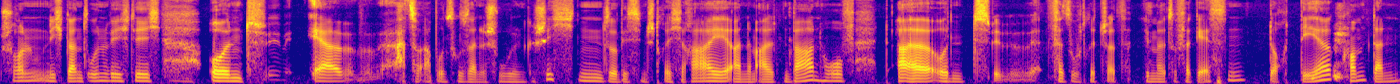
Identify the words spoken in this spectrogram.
schon nicht ganz unwichtig und er hat so ab und zu seine schwulen Geschichten, so ein bisschen Stricherei an einem alten Bahnhof äh, und versucht Richard immer zu vergessen. Doch der kommt dann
